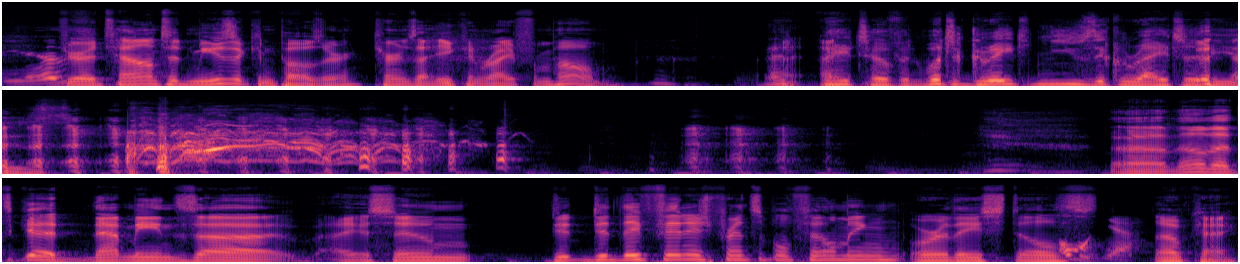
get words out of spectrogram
He is. If you're a talented music composer, turns out you can write from home. That Beethoven, what a great music writer he is. Uh, no, that's good. That means uh, I assume did did they finish principal filming or are they still? Oh, yeah. Okay,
